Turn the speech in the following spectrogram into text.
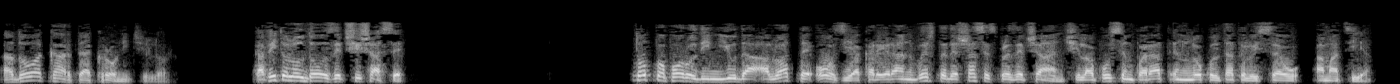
A doua carte a cronicilor Capitolul 26 Tot poporul din Iuda a luat pe Ozia, care era în vârstă de 16 ani, și l-au pus împărat în locul tatălui său, Amația.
